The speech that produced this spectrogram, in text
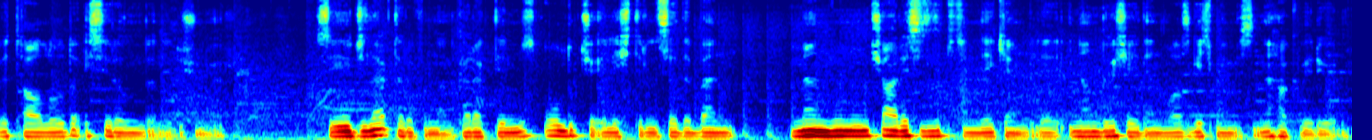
ve Talo'da esir alındığını düşünüyor. Seyirciler tarafından karakterimiz oldukça eleştirilse de ben Menvu'nun çaresizlik içindeyken bile inandığı şeyden vazgeçmemesine hak veriyorum.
